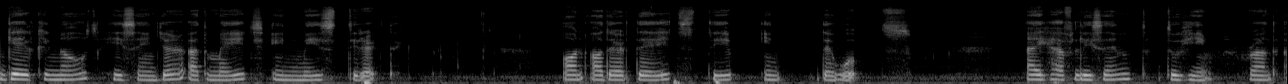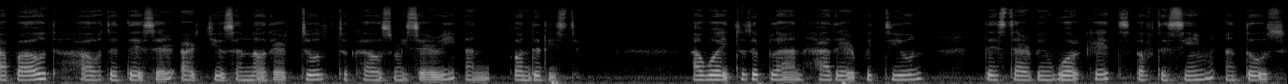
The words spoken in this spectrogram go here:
Gailke knows his anger at Madge in misdirected. On other dates deep in the woods. I have listened to him rant about how the desert are just another tool to cause misery and on the district. A way to the plan had between the starving workers of the seam and those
